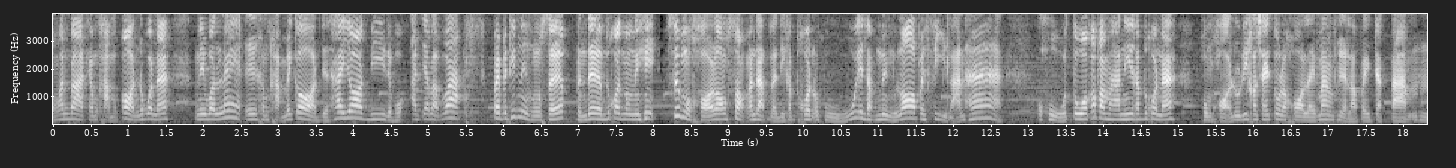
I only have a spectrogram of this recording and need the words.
2,000 บาทขำๆก่อนทุกคนนะ ในวันแรกเออขำๆไปก่อน เดี๋ยวถ้ายอดดีเดี๋ยวผมอาจจะแบบว่าไปเป็นที่หนึ่งของเซิร์ฟเหมือนเดิมทุกคนตรงนี้ ซึ่งผมขอลองส่องอันดับหน่อยดีครับทุกคน โอ้โห อันดับหนึ่งล่อไป4ล้านห้าโอ้โห ตัวก็ประมาณนี้ครับทุกคนนะ ผมขอดูที่เขาใช้ตัวละครอะไรมั่งเผื่อเราไปจัดตามอื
